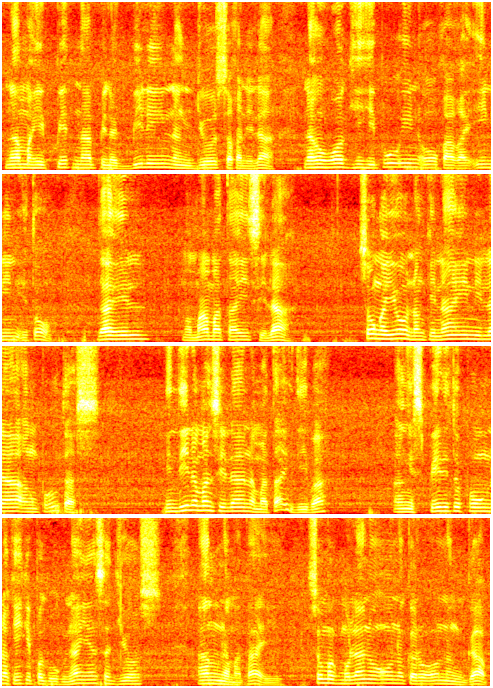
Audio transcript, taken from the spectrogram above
na mahigpit na pinagbiling ng Diyos sa kanila na huwag hihipuin o kakainin ito dahil mamamatay sila. So ngayon, nang kinain nila ang prutas, hindi naman sila namatay, di ba? Ang espiritu pong nakikipag-ugnayan sa Diyos ang namatay. So magmula noon nagkaroon ng gap.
